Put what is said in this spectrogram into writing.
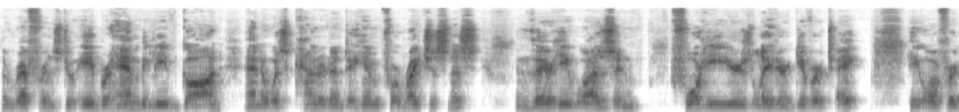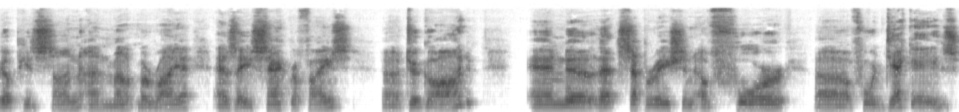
The reference to Abraham believed God, and it was counted unto him for righteousness. And there he was, and 40 years later, give or take, he offered up his son on Mount Moriah as a sacrifice uh, to God. And uh, that separation of four, uh, four decades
